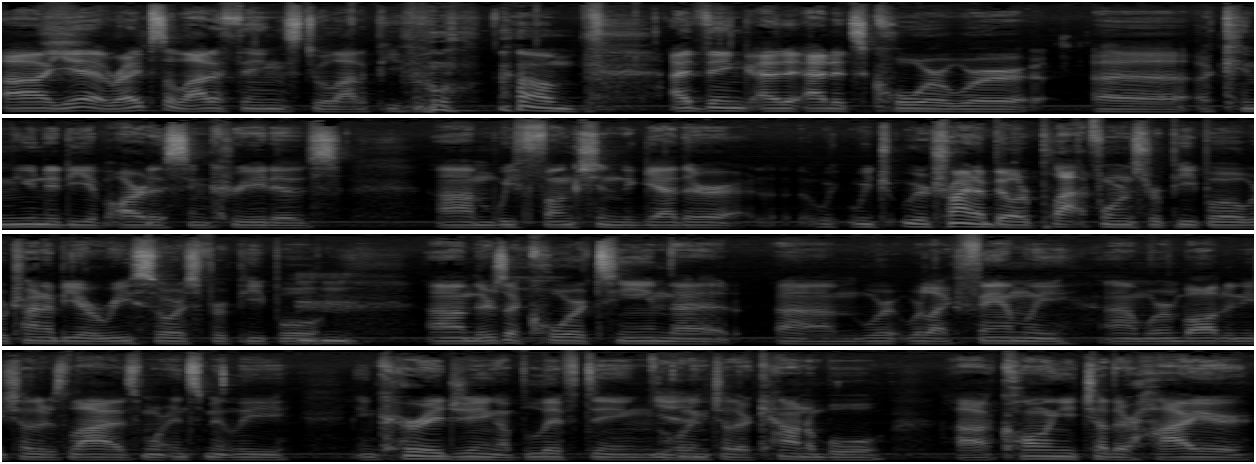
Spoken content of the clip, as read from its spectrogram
Uh, yeah, Ripe's a lot of things to a lot of people. um, I think at, at its core, we're a, a community of artists and creatives. Um, we function together. We, we, we're trying to build platforms for people. We're trying to be a resource for people. Um, there's a core team that um, we're, we're like family. Um, we're involved in each other's lives more intimately, encouraging, uplifting, Yeah. holding each other accountable, uh, calling each other higher.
